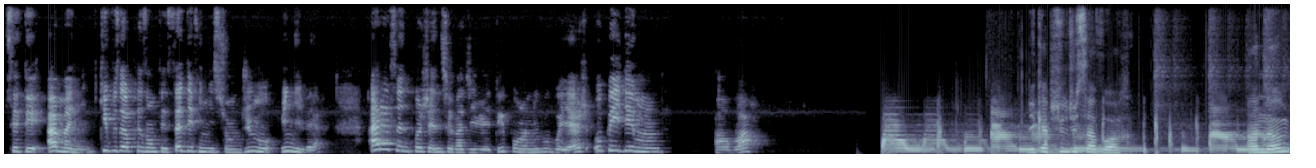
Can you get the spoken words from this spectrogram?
C'était Amani qui vous a présenté sa définition du mot univers. À la semaine prochaine sur Radio pour un nouveau voyage au pays des mondes. Au revoir. Les capsules du savoir. Un homme,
